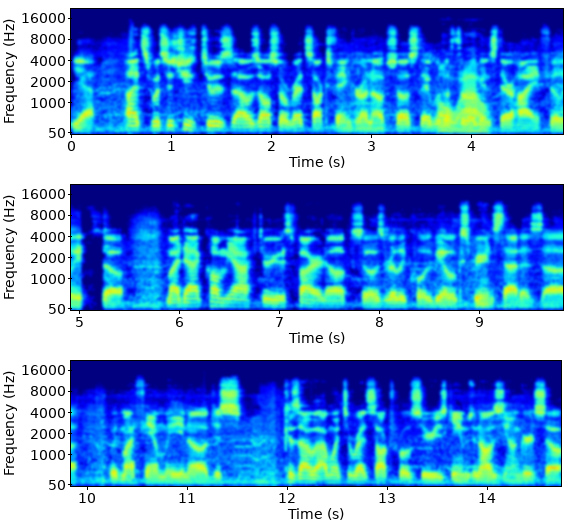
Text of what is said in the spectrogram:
Yeah, uh, it's what's interesting too is I was also a Red Sox fan growing up, so I was able to Oh, throw wow. against their high affiliate. So my dad called me after he was fired up, so it was really cool to be able to experience that as uh, with my family. You know, just because I, I went to Red Sox World Series games when I was younger, so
